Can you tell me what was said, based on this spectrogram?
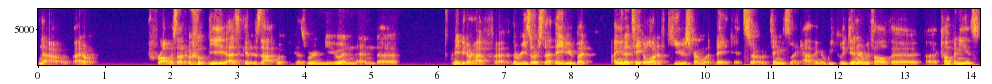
now I don't promise that it will be as good as that because we're new and and uh, maybe don't have uh, the resources that they do, but I'm going to take a lot of cues from what they did. So things like having a weekly dinner with all the uh, companies,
